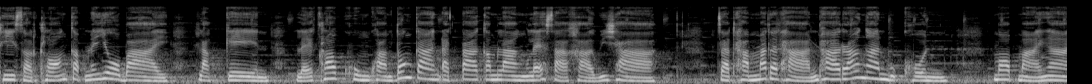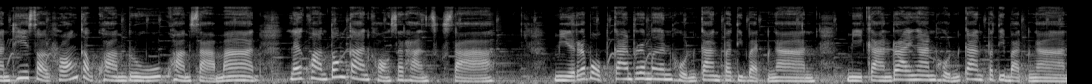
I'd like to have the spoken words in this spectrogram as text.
ที่สอดคล้องกับนโยบาย หลักเกณฑ์ และครอบคลุมความต้องการอัตรากำลังและสาขาวิชา จะทำมาตรฐานภาระงานบุคคล มอบหมายงานที่สอดคล้องกับความรู้ ความสามารถ และความต้องการของสถานศึกษา มีระบบการประเมินผลการปฏิบัติงาน มีการรายงานผลการปฏิบัติงาน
